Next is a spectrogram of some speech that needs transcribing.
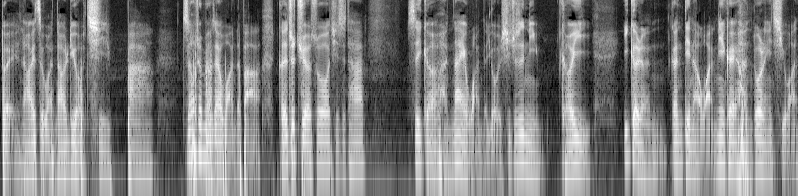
对，然后一直玩到六七八之后就没有再玩了吧。可是就觉得说，其实它是一个很耐玩的游戏，就是你可以一个人跟电脑玩，你也可以很多人一起玩，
